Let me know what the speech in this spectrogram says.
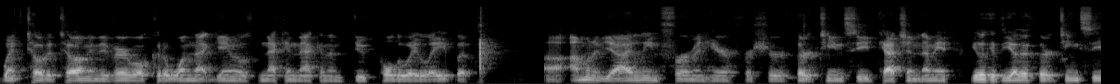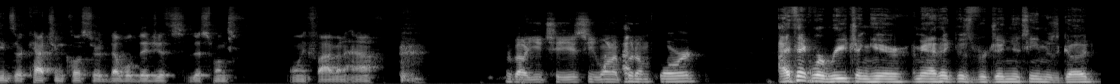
went toe to toe. I mean, they very well could have won that game. It was neck and neck, and then Duke pulled away late. But uh, I'm gonna, yeah, I lean Furman here for sure. 13 seed catching. I mean, you look at the other 13 seeds; they're catching closer to double digits. This one's only five and a half. What about you, Cheese? You want to put them forward? I think we're reaching here. I mean, I think this Virginia team is good.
